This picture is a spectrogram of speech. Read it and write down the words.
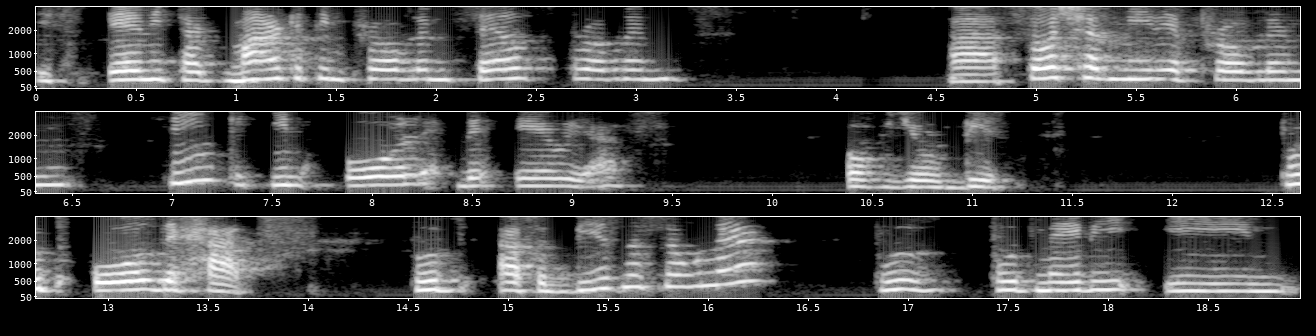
is any type marketing problems, sales problems, uh, social media problems. Think in all the areas of your business put all the hats, put as a business owner, put, put maybe in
